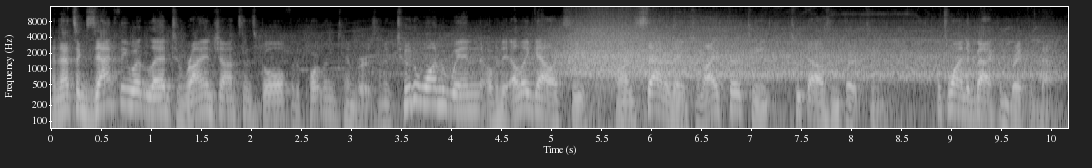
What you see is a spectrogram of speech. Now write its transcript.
And that's exactly what led to Ryan Johnson's goal for the Portland Timbers in a 2-1 win over the LA Galaxy on Saturday, July 13th, 2013. Let's wind it back and break it down.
